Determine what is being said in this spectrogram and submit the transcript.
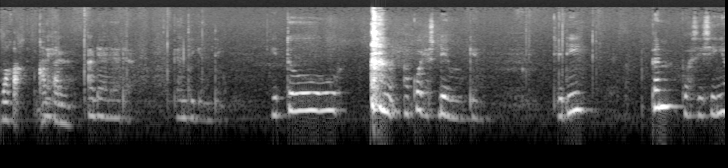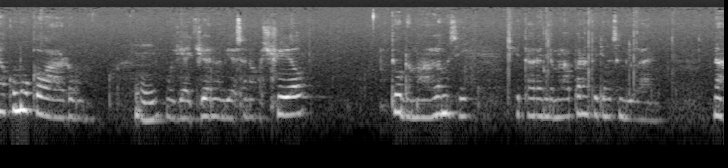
Apa Kak? Kapan? ada ada ada ganti ganti itu aku SD mungkin jadi kan posisinya aku mau ke warung Mm. mau jajan biasa anak kecil itu udah malam sih sekitaran jam 8 atau jam 9 nah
